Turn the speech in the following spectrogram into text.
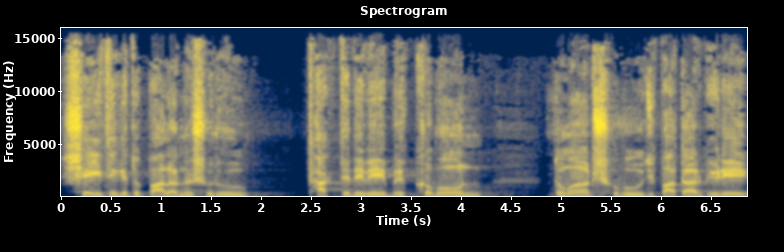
সেই থেকে তো পালানো শুরু। থাকতে দেবে বৃক্ষবন, তোমার সবুজ পাতার ভিড়ে।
